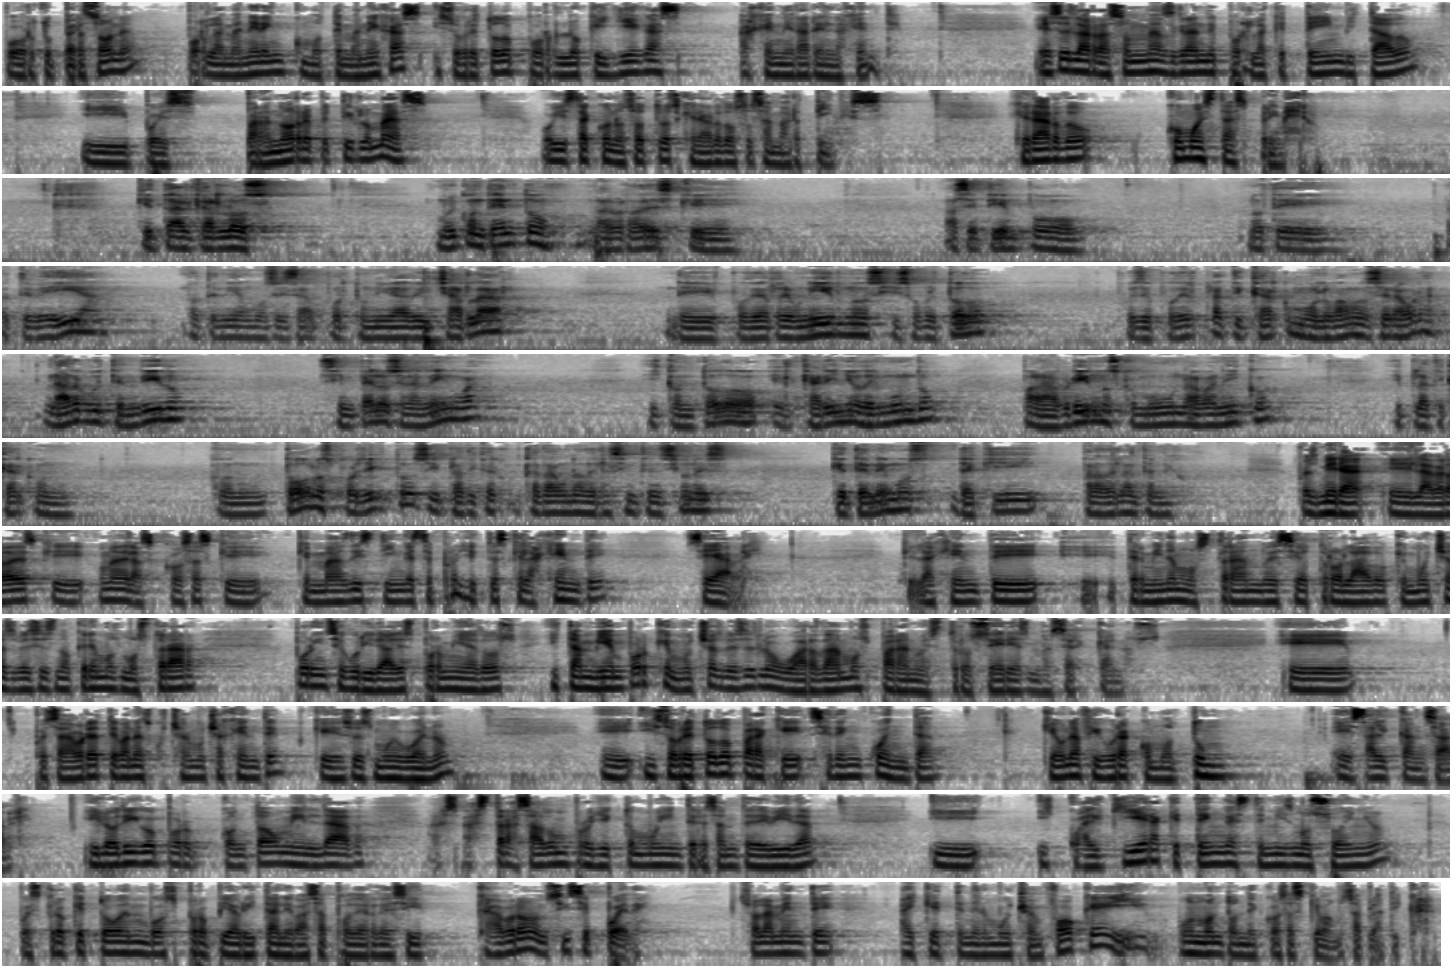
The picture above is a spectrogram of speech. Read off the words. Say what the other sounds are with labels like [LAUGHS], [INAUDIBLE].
por tu persona, por la manera en cómo te manejas y sobre todo por lo que llegas a generar en la gente. Esa es la razón más grande por la que te he invitado y pues para no repetirlo más, hoy está con nosotros Gerardo Sosa Martínez. Gerardo, ¿cómo estás primero? ¿Qué tal, Carlos? Muy contento. La verdad es que hace tiempo no te, no te veía, no teníamos esa oportunidad de charlar, de poder reunirnos y sobre todo, pues de poder platicar como lo vamos a hacer ahora, largo y tendido, sin pelos en la lengua y con todo el cariño del mundo para abrirnos como un abanico y platicar con, con todos los proyectos y platicar con cada una de las intenciones que tenemos de aquí para adelante, amigo. Pues mira, eh, la verdad es que una de las cosas que, que, más distingue este proyecto es que la gente se abre, que la gente eh, termina mostrando ese otro lado que muchas veces no queremos mostrar por inseguridades, por miedos y también porque muchas veces lo guardamos para nuestros seres más cercanos. Eh, pues ahora te van a escuchar mucha gente, que eso es muy bueno, y sobre todo para que se den cuenta que una figura como tú es alcanzable. Y lo digo por, con toda humildad, has, trazado un proyecto muy interesante de vida y, y cualquiera que tenga este mismo sueño, pues creo que todo en voz propia ahorita le vas a poder decir, cabrón, sí se puede. Solamente hay que tener mucho enfoque y un montón de cosas que vamos a platicar.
